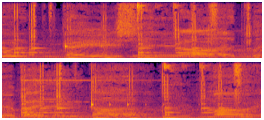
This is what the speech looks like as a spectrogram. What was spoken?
उत्कर्ष आत्मबल का। मान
